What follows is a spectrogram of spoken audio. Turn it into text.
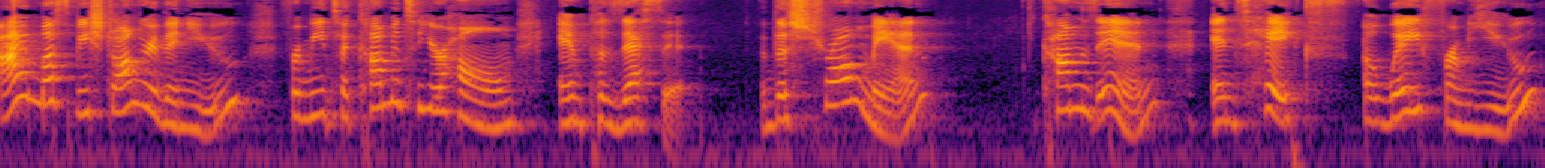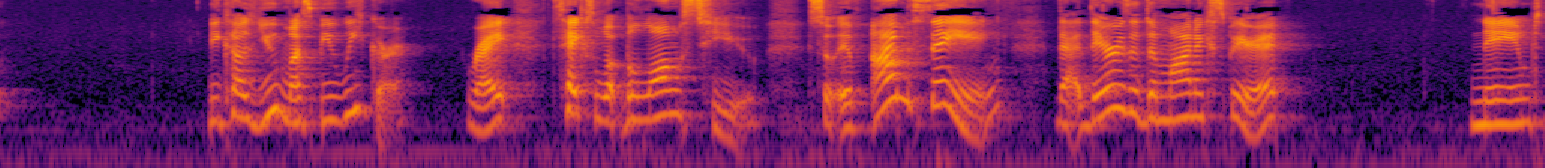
I must be stronger than you for me to come into your home and possess it. The strong man comes in and takes away from you because you must be weaker right? Takes what belongs to you. So if I'm saying that there is a demonic spirit named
